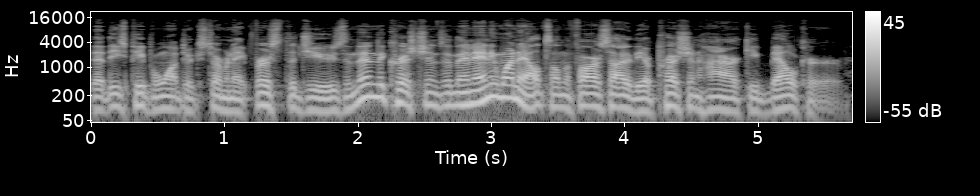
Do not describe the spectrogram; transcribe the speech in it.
that these people want to exterminate first the Jews and then the Christians and then anyone else on the far side of the oppression hierarchy bell curve.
